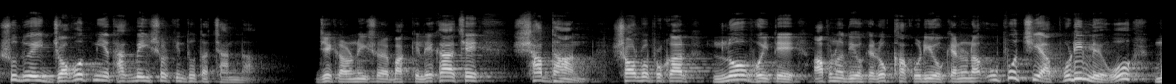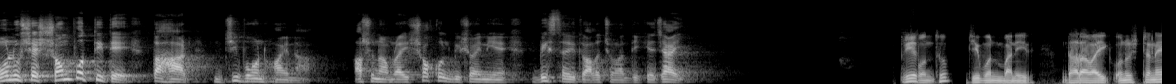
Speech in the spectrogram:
শুধু এই জগৎ নিয়ে থাকবে, ঈশ্বর কিন্তু তা চান না। যে কারণে ঈশ্বরের বাক্যে লেখা আছে, সাবধান, সর্বপ্রকার লোভ হইতে আপনাদিওকে রক্ষা করিও, কেননা উপচিয়া পড়িলেও মনুষ্যের সম্পত্তিতে তাহার জীবন হয় না। আসুন আমরা এই সকল বিষয় নিয়ে বিস্তারিত আলোচনার দিকে যাই। প্রিয় বন্ধু, জীবনবাণীর ধারাবাহিক অনুষ্ঠানে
